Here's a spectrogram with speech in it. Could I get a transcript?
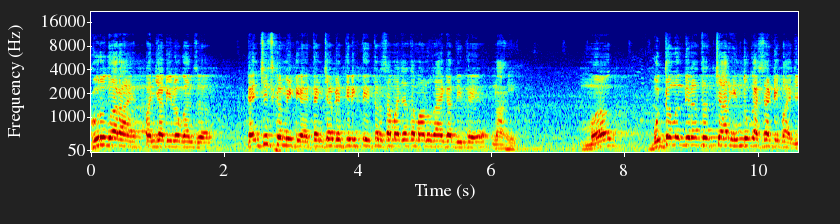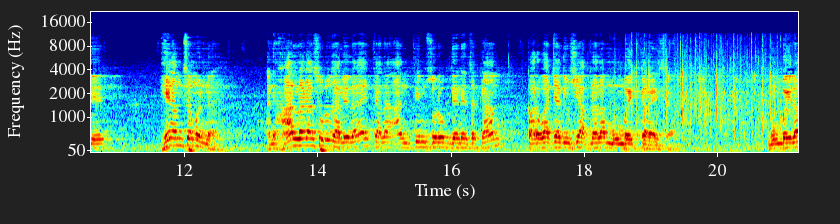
गुरुद्वारा आहे पंजाबी लोकांचं त्यांचीच कमिटी आहे त्यांच्या व्यतिरिक्त इतर समाजाचा माणूस आहे का तिथे? नाही. मग बुद्ध मंदिराचं चार हिंदू कशासाठी पाहिजे हे आमचं म्हणणं आहे. आणि हा लढा सुरू झालेला आहे त्याला अंतिम स्वरूप देण्याचं काम परवाच्या दिवशी आपल्याला मुंबईत करायचं आहे. मुंबईला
